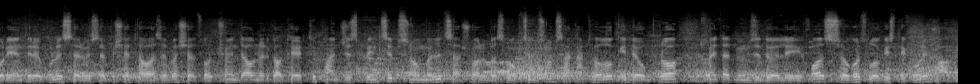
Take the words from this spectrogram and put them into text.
ორიენტირებული სერვისების შეთავაზება შევძლოთ. ჩვენ დავნერგავთ ერთი ფანჯის პრინციპს, რომელიც საშუალებას მოგცემს, რომ საქართველოს კიდევ უფრო მეტად მიმზიდველი იყოს, როგორც ლოგისტიკური ჰაბი.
